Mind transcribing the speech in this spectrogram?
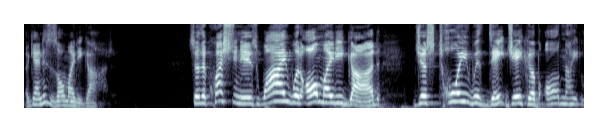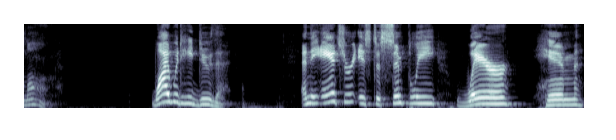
Again, this is Almighty God. So the question is why would Almighty God just toy with Jacob all night long? Why would he do that? And the answer is to simply wear him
